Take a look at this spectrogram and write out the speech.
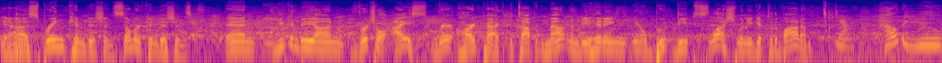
Yeah. uh, spring conditions, summer conditions. And you can be on virtual ice, rare hard pack at the top of the mountain and be hitting, you know, boot deep slush when you get to the bottom. yeah. How do you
